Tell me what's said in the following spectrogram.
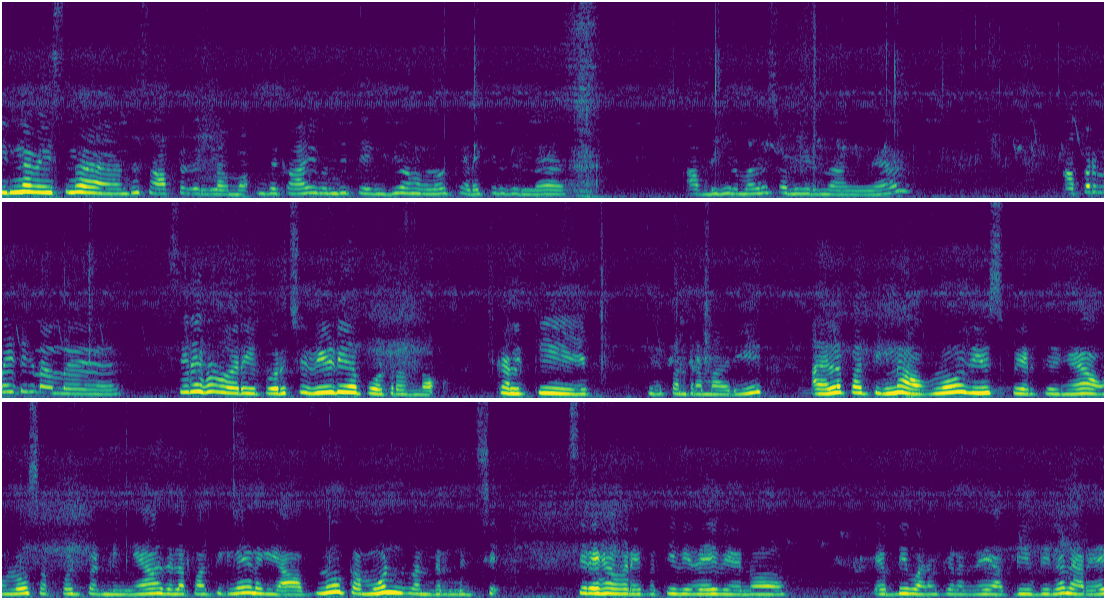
சின்ன வயசில் வந்து சாப்பிட்டதுங்களாமா? இந்த காய் வந்து இப்போ எங்கேயும் அவ்வளோ கிடைக்கிறது இல்லை அப்படிங்கிற மாதிரி சொல்லியிருந்தாங்க. அப்புறமேட்டுக்கு நம்ம சிறகு வரி பொறிச்சு வீடியோ போட்டிருந்தோம். கல்கி இது பண்ணுற மாதிரி. அதில் பார்த்தீங்கன்னா அவ்வளோ வியூஸ் போயிருக்குங்க. அவ்வளோ சப்போர்ட் பண்ணீங்க. அதில் பார்த்தீங்கன்னா எனக்கு அவ்வளோ கமௌண்ட் வந்துருந்துச்சு. சிறகவரை பற்றி விதை வேணும் எப்படி வளர்க்குறது அப்படி இப்படிலாம் நிறைய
